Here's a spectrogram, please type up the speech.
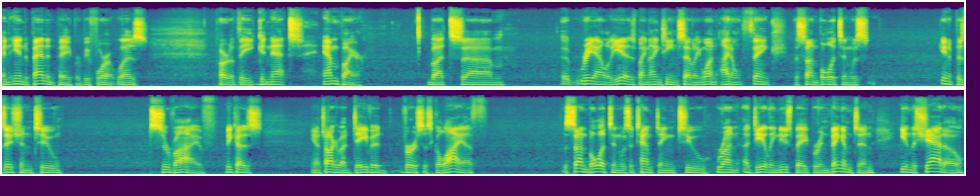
an independent paper before it was part of the Gannett empire. But um, reality is, by 1971, I don't think the Sun Bulletin was in a position to survive because, you know, talk about David versus Goliath. The Sun Bulletin was attempting to run a daily newspaper in Binghamton in the shadow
